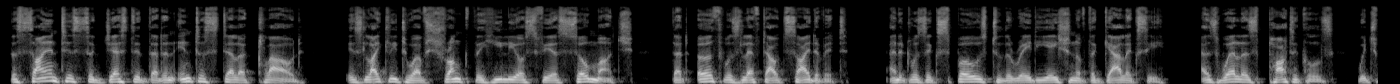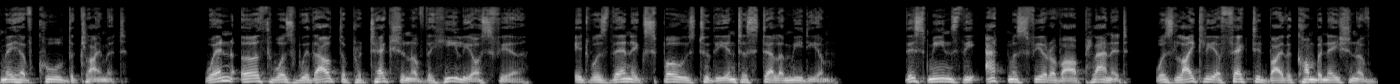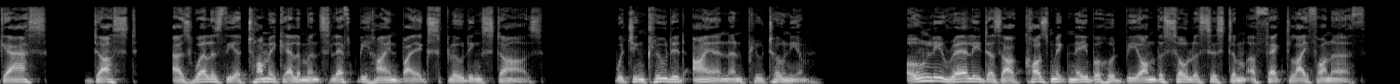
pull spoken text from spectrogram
the scientists suggested that an interstellar cloud is likely to have shrunk the heliosphere so much that Earth was left outside of it, and it was exposed to the radiation of the galaxy, as well as particles which may have cooled the climate. When Earth was without the protection of the heliosphere, it was then exposed to the interstellar medium. This means the atmosphere of our planet was likely affected by the combination of gas, dust, as well as the atomic elements left behind by exploding stars, which included iron and plutonium. Only rarely does our cosmic neighborhood beyond the solar system affect life on Earth,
